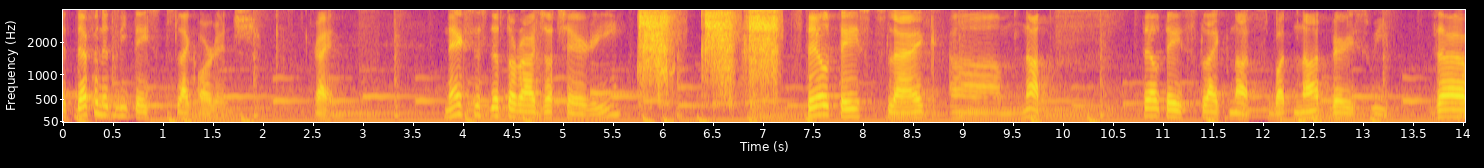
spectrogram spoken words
It definitely tastes like orange. Right. Next is the Toraja cherry. It still tastes like um, nuts. Still tastes like nuts, but not very sweet. The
